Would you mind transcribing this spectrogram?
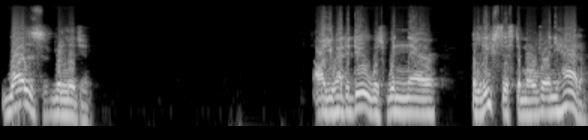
was religion. All you had to do was win their belief system over and you had them.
